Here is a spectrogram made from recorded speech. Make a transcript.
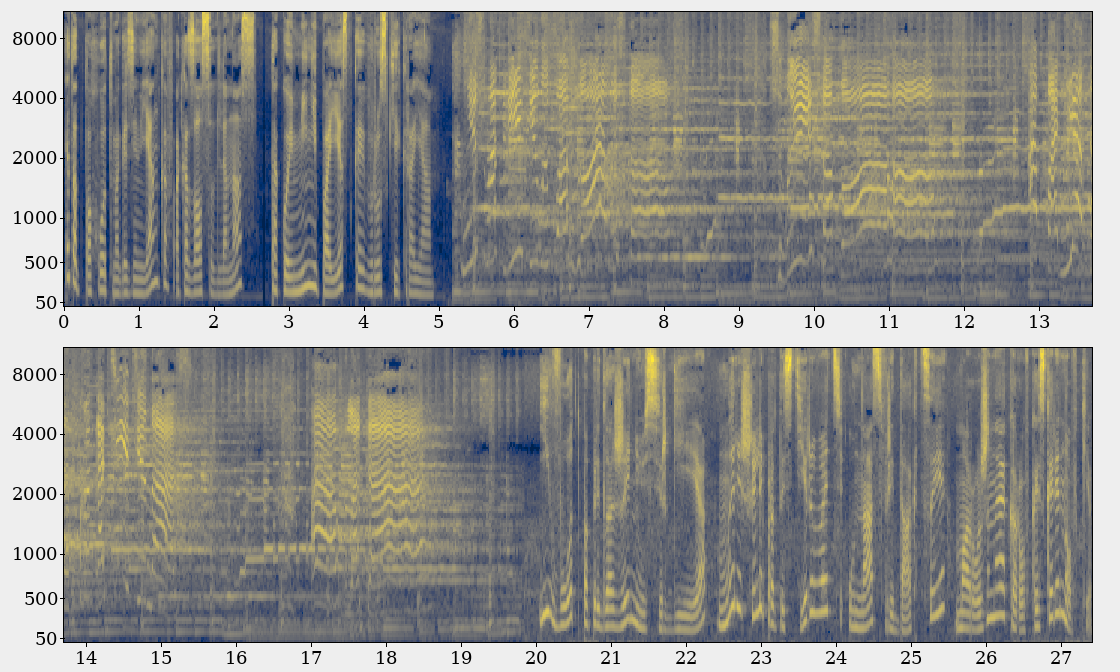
этот поход в магазин Янков оказался для нас такой мини-поездкой в русские края. Не смотрите вот по предложению Сергея мы решили протестировать у нас в редакции мороженое коровка из кореновки.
